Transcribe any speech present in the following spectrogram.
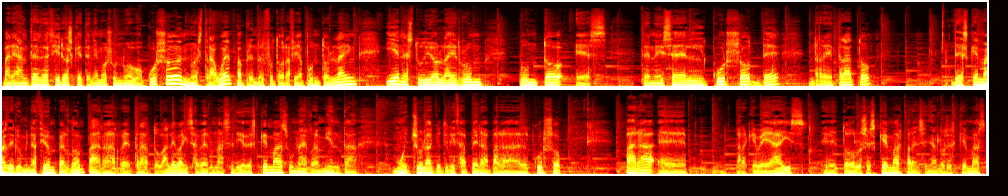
Vale, antes deciros que tenemos un nuevo curso en nuestra web, aprenderfotografía.online y en estudiolightroom.es. Tenéis el curso de retrato de esquemas de iluminación, perdón, para retrato, ¿vale? Vais a ver una serie de esquemas, una herramienta muy chula que utiliza Pera para el curso, para eh, para que veáis eh, todos los esquemas, para enseñar los esquemas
